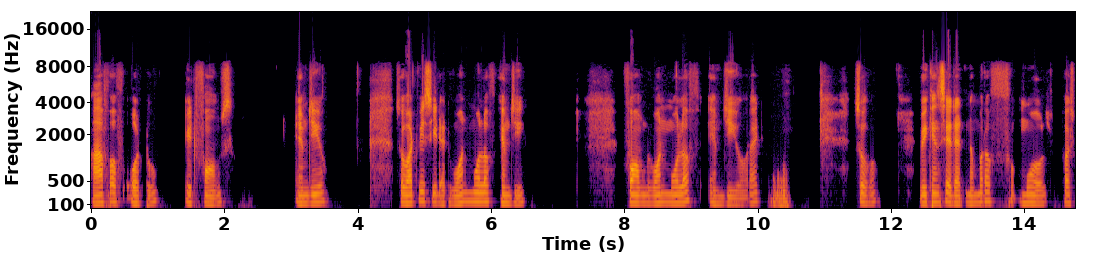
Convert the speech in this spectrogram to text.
half of O2 it forms MgO so what we see that 1 mole of Mg formed 1 mole of MgO right? So we can say that number of moles first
